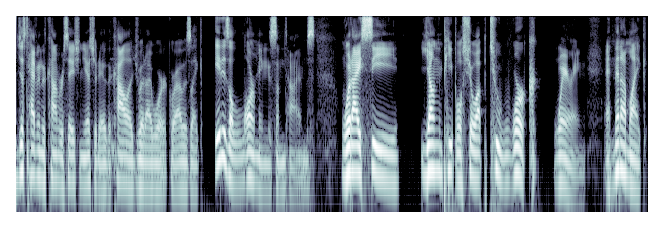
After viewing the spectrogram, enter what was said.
just having the conversation yesterday with the college where I work, where I was like, it is alarming sometimes what I see young people show up to work wearing. And then I'm like,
